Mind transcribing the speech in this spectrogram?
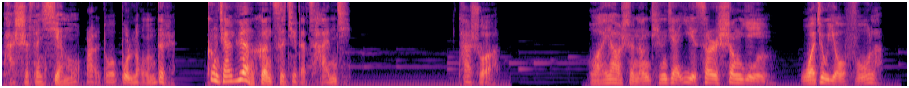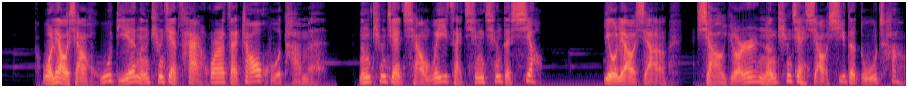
他十分羡慕耳朵不聋的人，更加怨恨自己的残疾。他说：“我要是能听见一丝儿声音，我就有福了。我料想蝴蝶能听见菜花在招呼他们。”能听见蔷薇在轻轻的笑，又料想小鱼儿能听见小溪的独唱，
